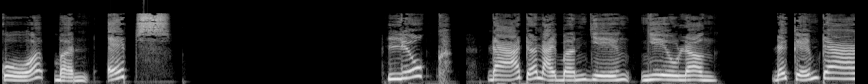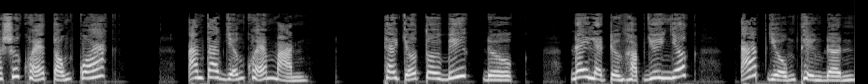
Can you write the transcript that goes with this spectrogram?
của bệnh AIDS. Luke đã trở lại bệnh viện nhiều lần để kiểm tra sức khỏe tổng quát. Anh ta vẫn khỏe mạnh. Theo chỗ tôi biết được, đây là trường hợp duy nhất áp dụng thiền định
